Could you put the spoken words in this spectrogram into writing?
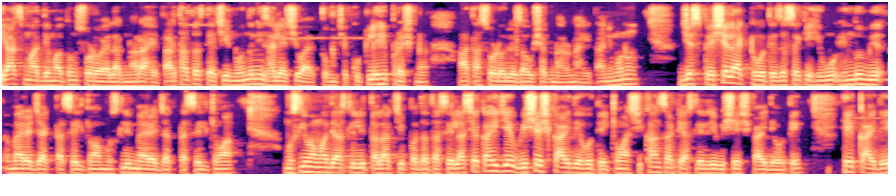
याच माध्यमातून सोडवायला लागणार आहेत. अर्थातच त्याची नोंदणी झाल्याशिवाय तुमचे कुठलेही प्रश्न आता सोडवले जाऊ शकणार नाहीत. आणि म्हणून जे स्पेशल ॲक्ट होते जसं की हिंदू हिंदू मॅरेज ॲक्ट असेल किंवा मुस्लिम मॅरेज ॲक्ट असेल किंवा मुस्लिमामध्ये असलेली तलाकची पद्धत असेल असे काही जे विशेष कायदे होते किंवा शिखांसाठी असलेले जे विशेष कायदे होते हे कायदे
